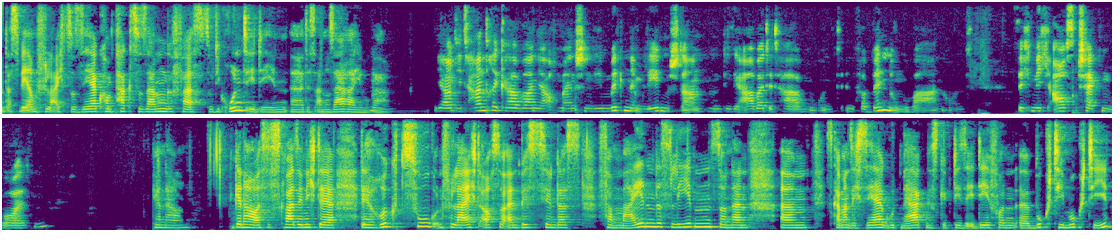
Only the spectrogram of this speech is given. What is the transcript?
Und das wären vielleicht so sehr kompakt zusammengefasst, so die Grundideen äh, des Anusara-Yoga. Ja, und die Tantriker waren ja auch Menschen, die mitten im Leben standen, die gearbeitet haben und in Verbindung waren und sich nicht auschecken wollten. Genau. Genau, es ist quasi nicht der, der Rückzug und vielleicht auch so ein bisschen das Vermeiden des Lebens, sondern ähm, das kann man sich sehr gut merken. Es gibt diese Idee von äh, Bhukti Mukti,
